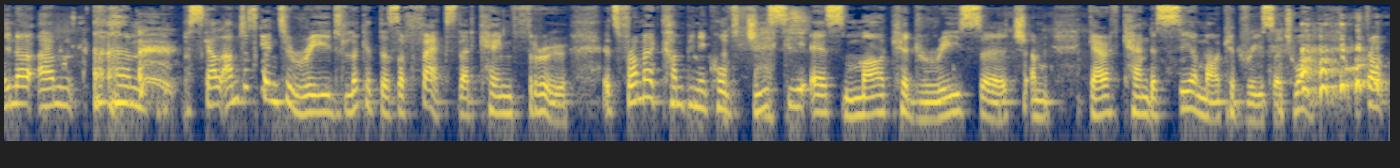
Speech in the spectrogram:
you know, um, Pascal, I'm just going to read, look at this, the facts that came through. It's from a company called GCS Market Research, um, Gareth Candice Sia Market Research. Wow. from,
